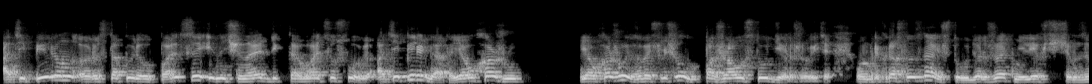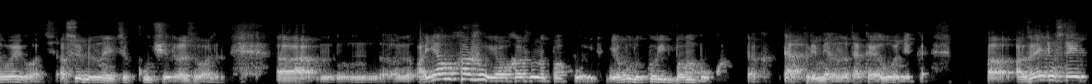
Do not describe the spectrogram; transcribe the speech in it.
А теперь он растопырил пальцы и начинает диктовать условия. А теперь, ребята, я ухожу. Я ухожу, я задачу решил, пожалуйста, удерживайте. Он прекрасно знает, что удержать не легче, чем завоевать. Особенно эти кучи развалин. А, а я ухожу, я ухожу на покой. Я буду курить бамбук. Так, так примерно такая логика. А, а за этим стоит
